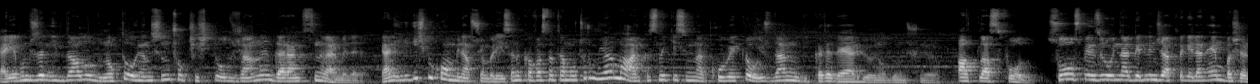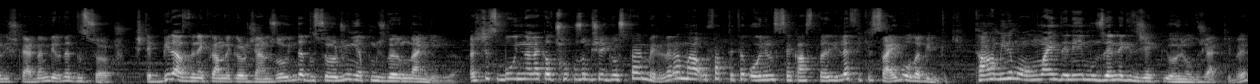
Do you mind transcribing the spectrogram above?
Yani yapımcıların iddialı olduğu nokta oynanışının çok çeşitli olacağını garantisini vermeleri. Yani ilginç bir kombinasyon böyle insanın kafasına tam oturmuyor ama arkasındaki isimler kuvvetli o yüzden dikkate değer bir oyun olduğunu düşünüyorum. Atlas Fallen. Souls benzeri oyunlar denilince akla gelen en başarılı işlerden biri de The Surge. İşte birazdan ekranda göreceğiniz oyunda The Surge'un yapımcılarından geliyor. Açıkçası bu oyunla alakalı çok uzun bir şey göstermediler ama ufak tefek oynanış sekanslarıyla fikir sahibi olabildik. Tahminim online deneyim üzerine gidecek bir oyun olacak gibi.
